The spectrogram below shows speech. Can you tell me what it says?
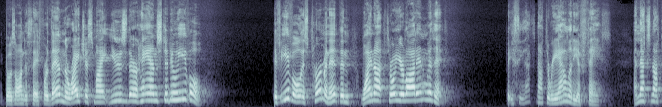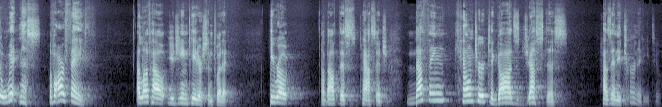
It goes on to say, For then the righteous might use their hands to do evil if evil is permanent, then why not throw your lot in with it? But you see, that's not the reality of faith. And that's not the witness of our faith. I love how Eugene Peterson put it. He wrote about this passage Nothing counter to God's justice has an eternity to it.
